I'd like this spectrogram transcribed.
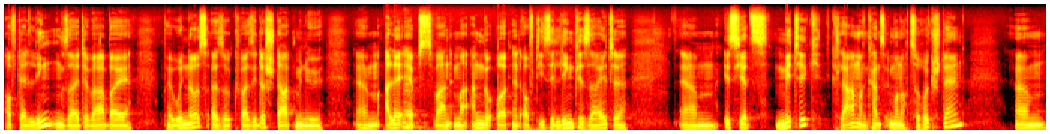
auf der linken Seite war bei, bei Windows, also quasi das Startmenü. Ähm, alle ja. Apps waren immer angeordnet auf diese linke Seite. Ähm, ist jetzt mittig, klar, man kann es immer noch zurückstellen, ähm,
